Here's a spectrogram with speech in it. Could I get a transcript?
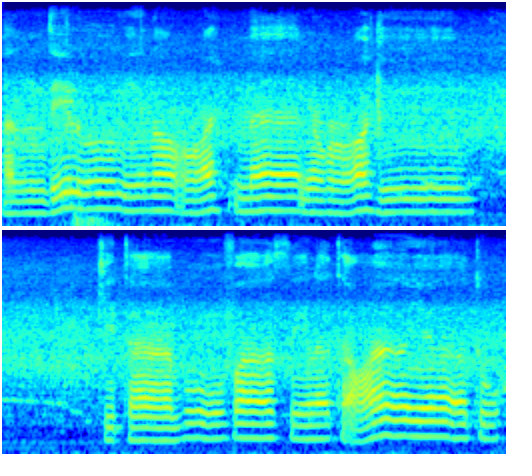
تنزل من الرحمن الرحيم كتاب فاصلت آياته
